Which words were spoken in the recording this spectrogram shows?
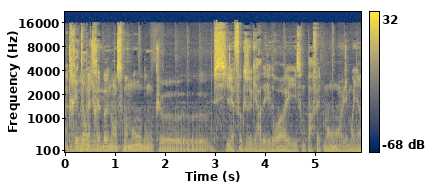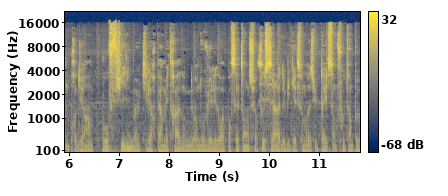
a priori pas très bonnes en ce moment, donc si la Fox veut garder les droits, ils ont parfaitement les moyens de produire un beau film qui leur permettra donc de renouveler les droits pour 7 ans, surtout s'il n'y a pas d'obligation de résultat, ils s'en foutent un peu.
